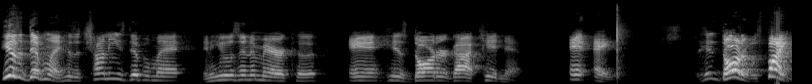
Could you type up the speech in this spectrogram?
He was a diplomat. He was a Chinese diplomat, and he was in America, and his daughter got kidnapped. And hey, his daughter was fighting.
